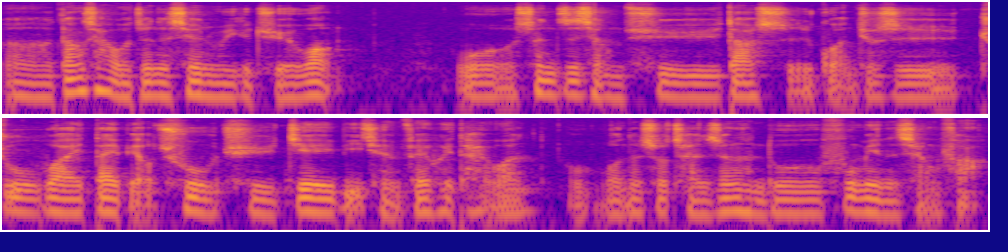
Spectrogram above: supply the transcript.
呃，当下我真的陷入一个绝望，我甚至想去大使馆，就是驻外代表处去借一笔钱飞回台湾。我，那时候产生很多负面的想法。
